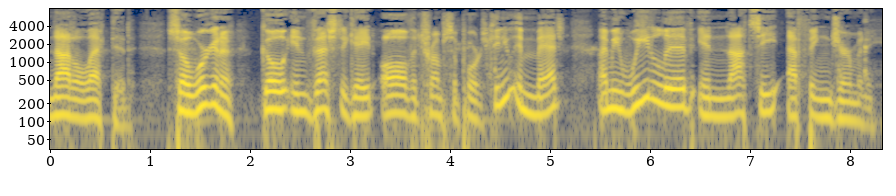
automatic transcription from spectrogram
not elected. So we're going to go investigate all the Trump supporters. Can you imagine? I mean, we live in Nazi effing Germany.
